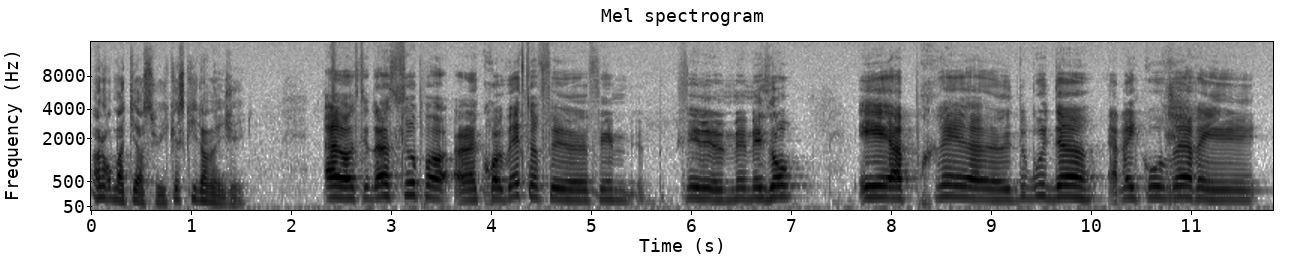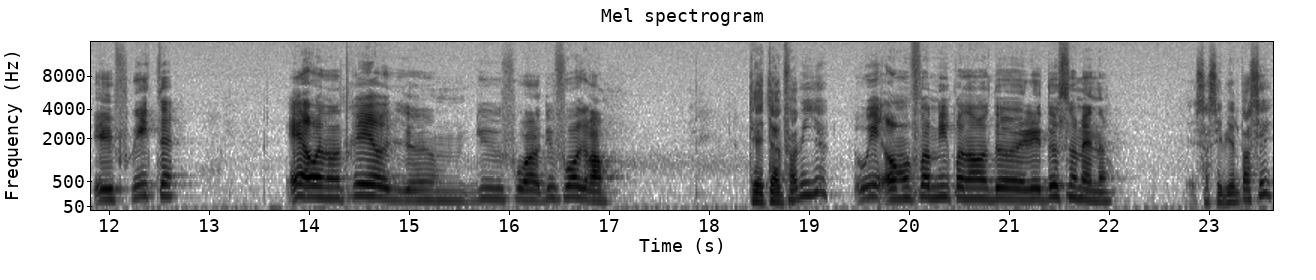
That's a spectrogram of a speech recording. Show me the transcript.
Alors Mathias, lui, qu'est-ce qu'il a mangé? Alors, c'est de la soupe à la crevette fait, fait, fait mes maison. Et après, euh, du boudin, haricots verts et, et frites. Et en entrée, euh, du, foie, du foie gras. Tu étais en famille? Oui, en famille pendant deux- les deux semaines. Ça s'est bien passé?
